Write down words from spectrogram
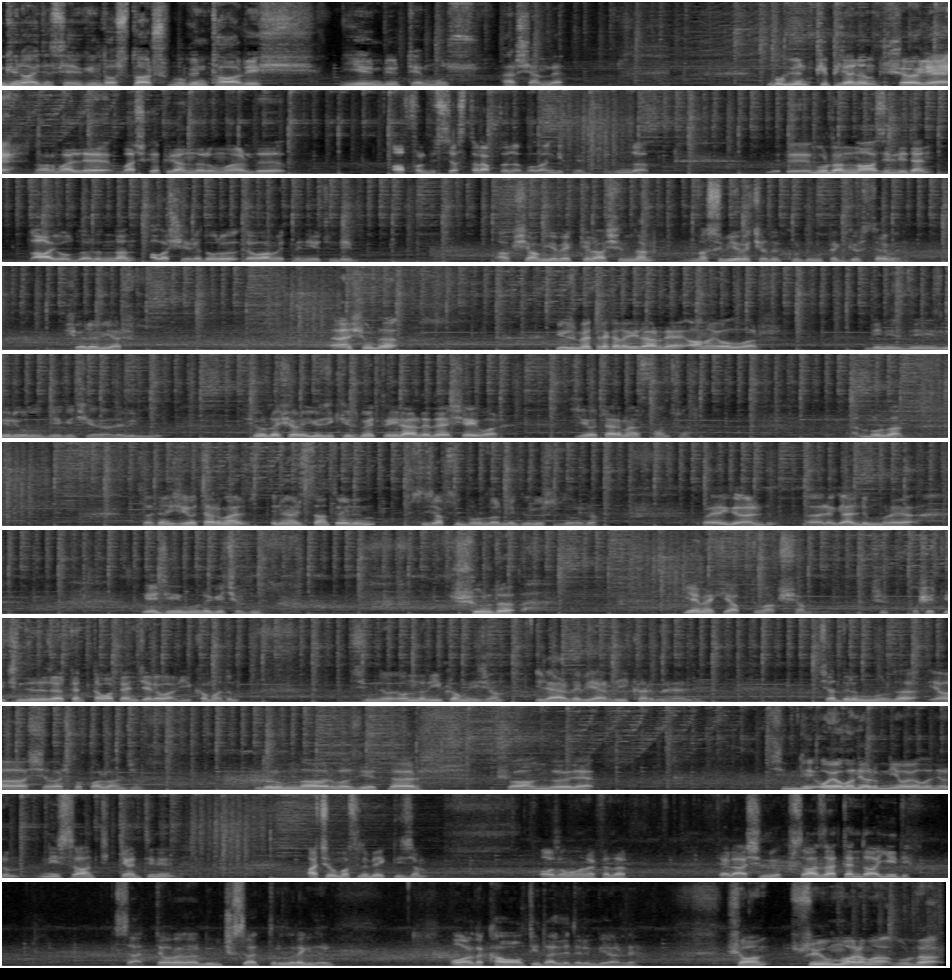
Günaydın sevgili dostlar. Bugün tarih 21 Temmuz Perşembe. Bugünkü planım şöyle. Normalde başka planlarım vardı. Afrodisyas taraflarına falan gitmek istiyordum da e, buradan Nazilli'den dağ yollarından Alaşehir'e doğru devam etme niyetindeyim. Akşam yemek telaşından nasıl bir yere çadır kurduğumu pek gösteremedim. Şöyle bir yer. Hemen şurada 100 metre kadar ileride ana yol var. Denizli İzmir yolu diye geçiyor herhalde bilmiyorum. Şurada şöyle 100-200 metre ileride de şey var. Jeotermal santral. Ben buradan zaten jeotermal enerji santralinin sıcak su borularını da görüyorsunuz orada. Buraya geldim. Böyle geldim buraya. Geceyi burada geçirdim. Şurada yemek yaptım akşam. Şu poşetin içinde de zaten tava tencere var. Yıkamadım. Şimdi onları yıkamayacağım. İleride bir yerde yıkarım herhalde. Çadırım burada. Yavaş yavaş toparlanacağım. Durumlar, vaziyetler şu an böyle. Şimdi oyalanıyorum. Niye oyalanıyorum? Nisa Antik Kenti'nin açılmasını bekleyeceğim. O zamana kadar telaşım yok. Saat zaten daha 7. Bir saatte oralara, bir buçuk saattir oralara giderim. Orada kahvaltıyı da hallederim bir yerde. Şu an suyum var ama burada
